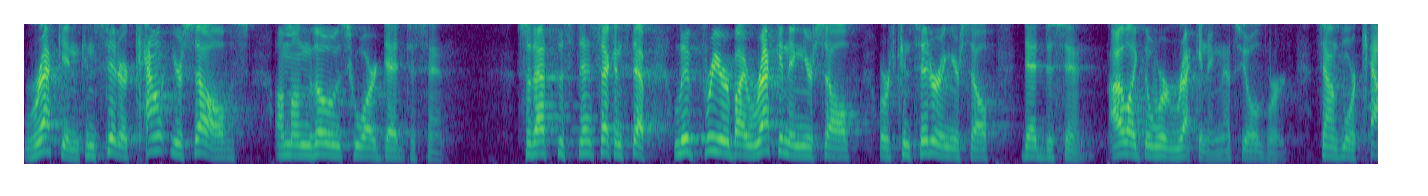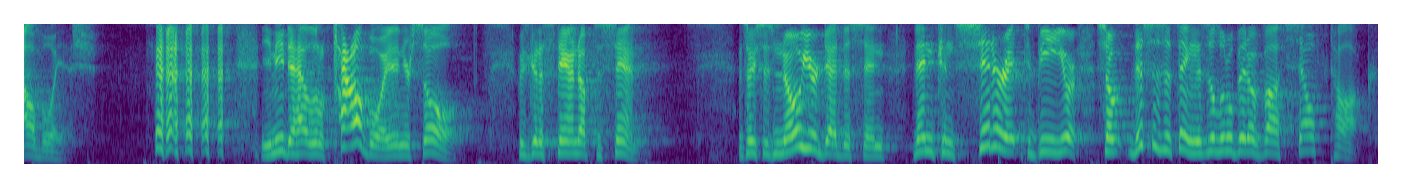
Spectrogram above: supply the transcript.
reckon, consider, count yourselves among those who are dead to sin. So that's the st- second step. Live freer by reckoning yourself or considering yourself dead to sin. I like the word reckoning, that's the old word. It sounds more cowboyish. you need to have a little cowboy in your soul who's going to stand up to sin. And so he says, Know you're dead to sin, then consider it to be your. So this is a thing, this is a little bit of uh, self talk.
